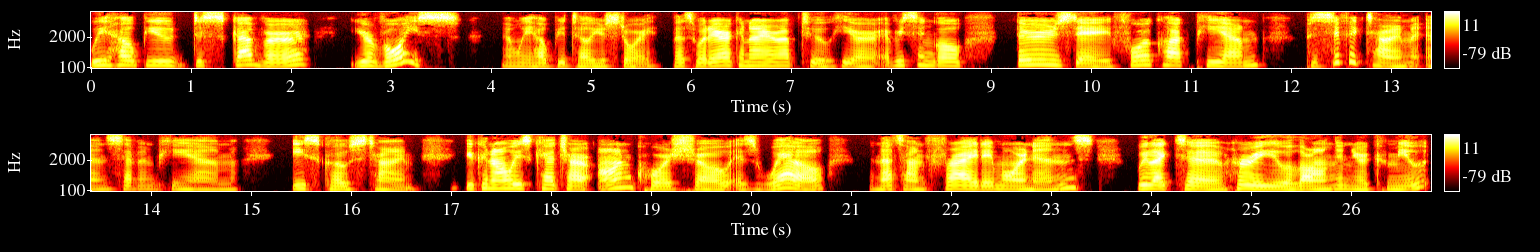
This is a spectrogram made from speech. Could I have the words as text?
We help you discover your voice and we help you tell your story. That's what Eric and I are up to here every single Thursday, 4 o'clock p.m. Pacific time and 7 p.m. East Coast time. You can always catch our encore show as well, and that's on Friday mornings. We like to hurry you along in your commute.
